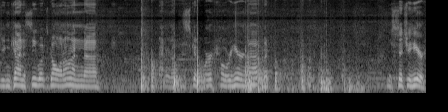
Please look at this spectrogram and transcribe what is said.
you can kind of see what's going on. Uh, I don't know if this is going to work over here or not, but let sit you here.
